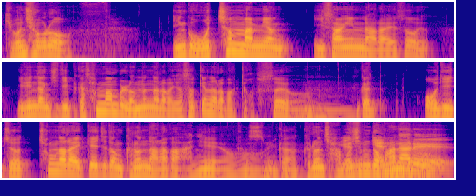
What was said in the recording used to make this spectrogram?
기본적으로 인구 5천만 명 이상인 나라에서 1인당 GDP가 3만 불 넘는 나라가 6개 나라밖에 없어요. 그러니까 어디 저 청나라에 깨지던 그런 나라가 아니에요. 그렇습니다. 그러니까 그런 자부심도 옛, 반대로 옛날에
